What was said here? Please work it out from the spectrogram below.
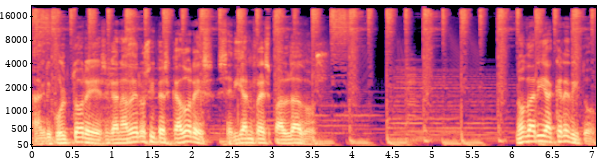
agricultores, ganaderos y pescadores serían respaldados. No daría crédito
